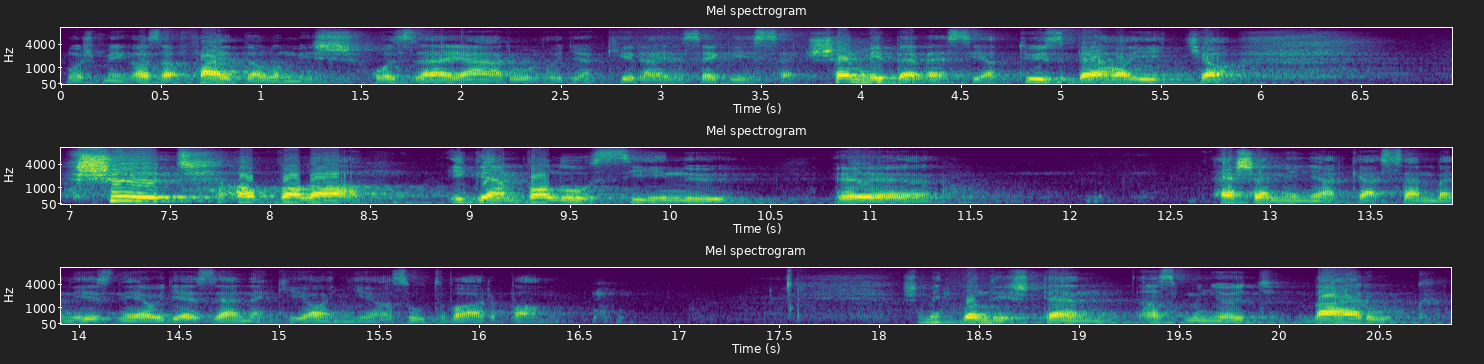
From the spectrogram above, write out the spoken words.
most még az a fájdalom is hozzájárul, hogy a király az egészet semmibe veszi, a tűzbe hajítja. Sőt, abban a igen valószínű ö, eseménnyel kell szembenéznie, hogy ezzel neki annyi az udvarban. És mit mond Isten? Azt mondja, hogy váruk,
